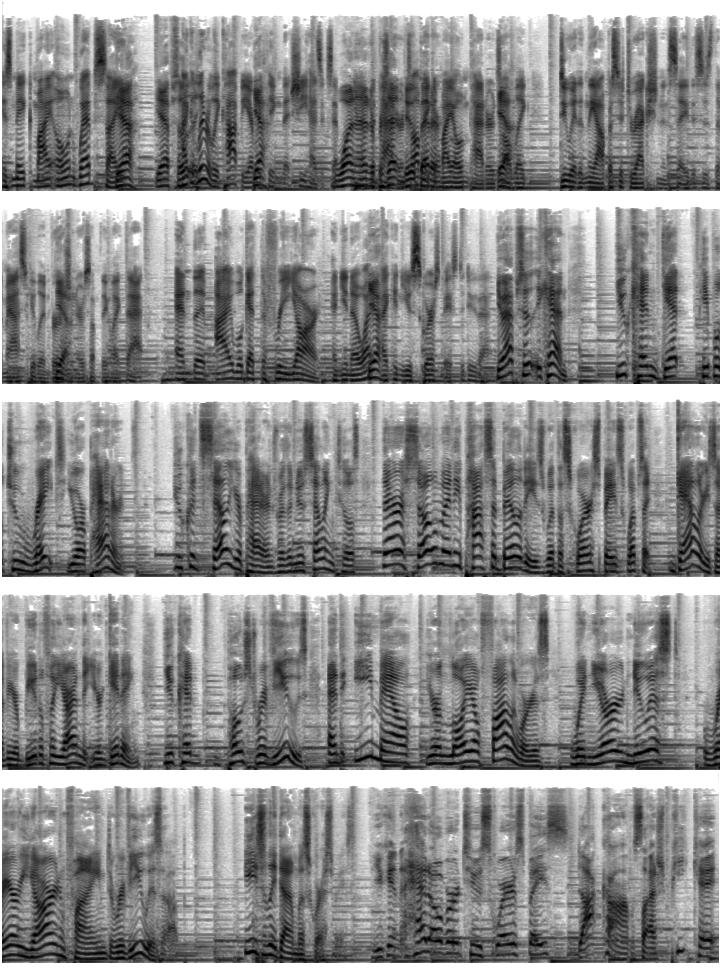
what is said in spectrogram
is make my own website. Yeah, yeah, absolutely. I could literally copy everything that she has except 100% you know, the patterns. do it I'll make better. it my own patterns. Yeah. I'll like do it in the opposite direction and say this is the masculine version or something like that. And then I will get the free yarn. And you know what? Yeah. I can use Squarespace to do that. You absolutely can. You can get people to rate your patterns. You could sell your patterns with the new selling tools. There are so many possibilities with a Squarespace website. Galleries of your beautiful yarn that you're getting. You could post reviews and email your loyal followers when your newest rare yarn find review is up. Easily done with Squarespace. You can head over to squarespace.com slash pkmncast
